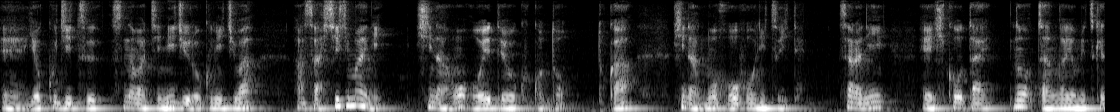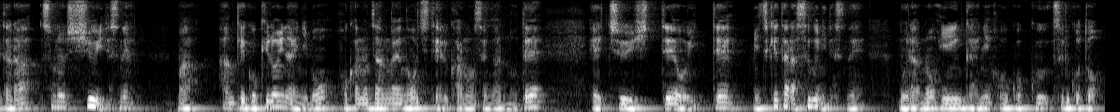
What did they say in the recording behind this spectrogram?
えー、翌日、すなわち26日は朝7時前に避難を終えておくこととか避難の方法についてさらに、えー、飛行体の残骸を見つけたらその周囲ですねまあ半径5キロ以内にも他の残骸が落ちている可能性があるので、えー、注意しておいて見つけたらすぐにですね村の委員会に報告すること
